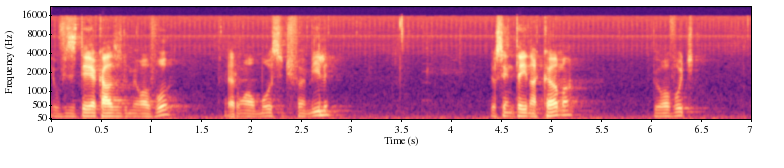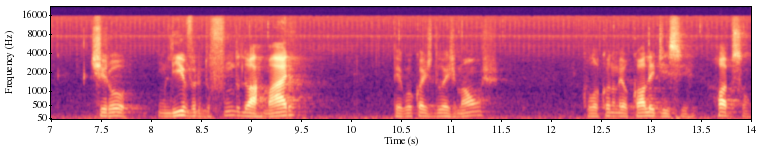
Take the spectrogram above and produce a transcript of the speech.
eu visitei a casa do meu avô, era um almoço de família. Eu sentei na cama, meu avô tirou um livro do fundo do armário, pegou com as duas mãos, colocou no meu colo e disse: Robson,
